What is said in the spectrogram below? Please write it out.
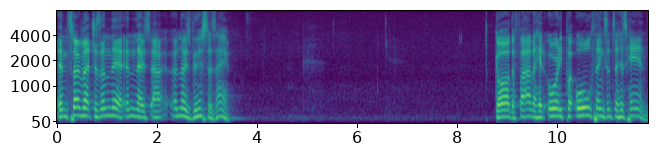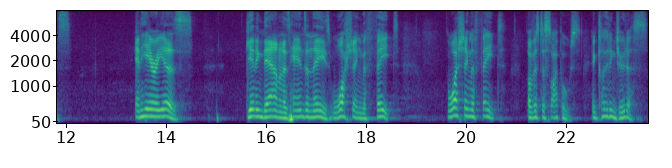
and so much is in there, in those, uh, in those verses, eh? God the Father had already put all things into his hands. And here he is, getting down on his hands and knees, washing the feet, washing the feet of his disciples, including Judas.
